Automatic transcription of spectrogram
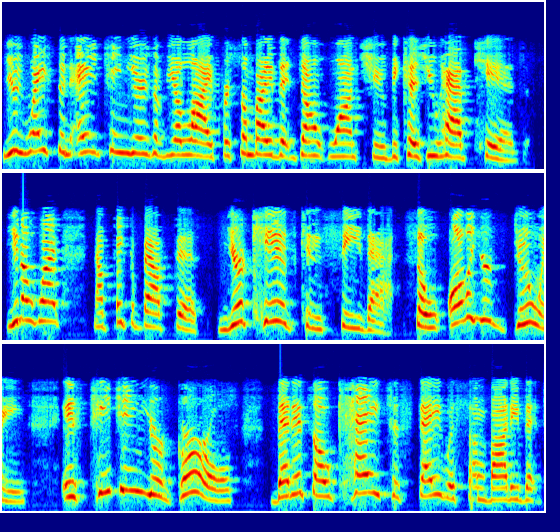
you're wasting 18 years of your life for somebody that don't want you because you have kids. You know what? Now think about this. Your kids can see that. So all you're doing is teaching your girls that it's okay to stay with somebody that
